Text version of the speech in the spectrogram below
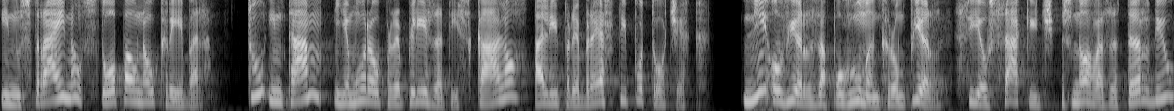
in ustrajno vstopal na ukreber. Tu in tam je moral preplezati skalo ali prebresti potoček. Ni ovir za pogumen krompir, si je vsakič znova zatrdil,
